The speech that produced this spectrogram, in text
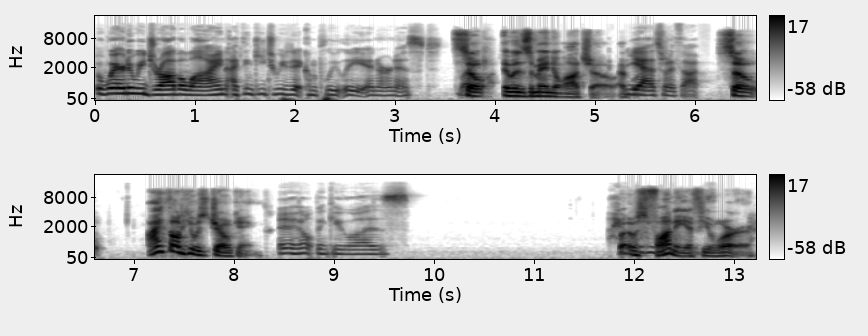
where do we draw the line? I think he tweeted it completely in earnest. So it was Emmanuel Acho. Yeah, that's what I thought. So I thought he was joking, I don't think he was. But it was funny if you were.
